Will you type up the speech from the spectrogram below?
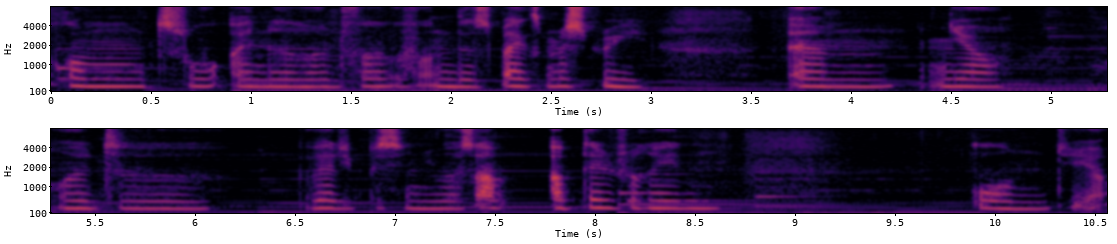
willkommen zu einer neuen Folge von The Spikes Mystery. Ähm, ja, heute werde ich ein bisschen über das Up Update reden. Und ja,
